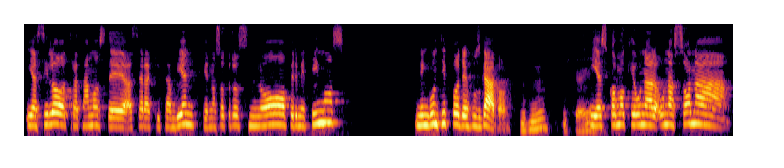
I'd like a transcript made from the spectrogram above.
Y así lo tratamos de hacer aquí también, que nosotros no permitimos ningún tipo de juzgado. Ujú. Ok. Y es como que una, una zona,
